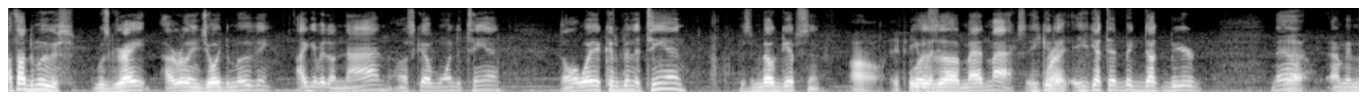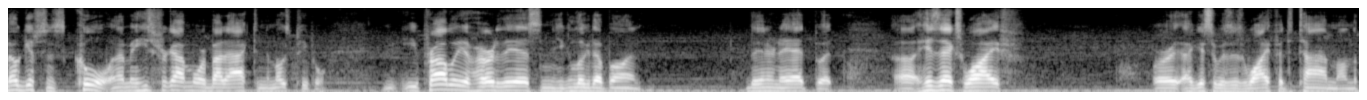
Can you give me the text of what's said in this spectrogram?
I thought the movie was, was great. I really enjoyed the movie. I give it a nine on a scale of one to ten. The only way it could have been a ten is Mel Gibson Oh, if he was uh, Mad Max. He could Right. he's got that big duck beard. Now, I mean Mel Gibson's cool, and I mean he's forgot more about acting than most people. You, you probably have heard of this, and you can look it up on the internet. But uh, his ex-wife, or I guess it was his wife at the time, on the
